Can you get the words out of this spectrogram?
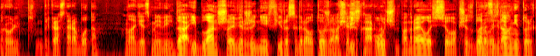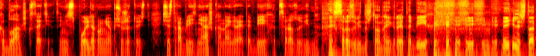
роль, прекрасная работа. Молодец, Мельвиль. Да, и Бланш э, Вирджиния Эфира сыграла тоже Вообще отлично. шикарно. Очень понравилось, все вообще здорово Она сыграла сделано. не только Бланш, кстати, это не спойлер, у нее по сюжету есть сестра-близняшка, она играет обеих, это сразу видно. Сразу видно, что она играет обеих, или что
